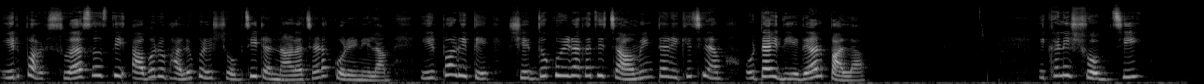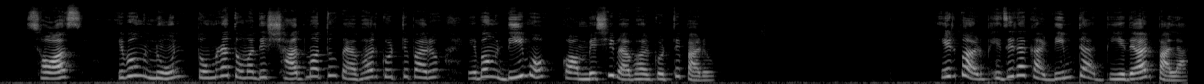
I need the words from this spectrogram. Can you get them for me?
এরপর সয়া সস দিয়ে আবারও ভালো করে সবজিটা নাড়াচাড়া করে নিলাম। এরপর এতে সেদ্ধ করে রাখা যে চাউমিনটা রেখেছিলাম, ওটাই দিয়ে দেওয়ার পালা। এখানে সবজি, সস এবং নুন তোমরা তোমাদের স্বাদ মতো ব্যবহার করতে পারো এবং ডিমও কম বেশি ব্যবহার করতে পারো। এরপর ভেজে রাখা ডিমটা দিয়ে দেওয়ার পালা।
